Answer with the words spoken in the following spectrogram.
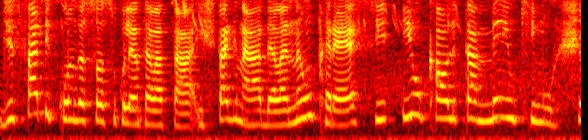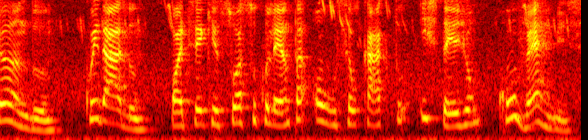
de sabe quando a sua suculenta ela tá estagnada, ela não cresce e o caule tá meio que murchando? Cuidado, pode ser que sua suculenta ou o seu cacto estejam com vermes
